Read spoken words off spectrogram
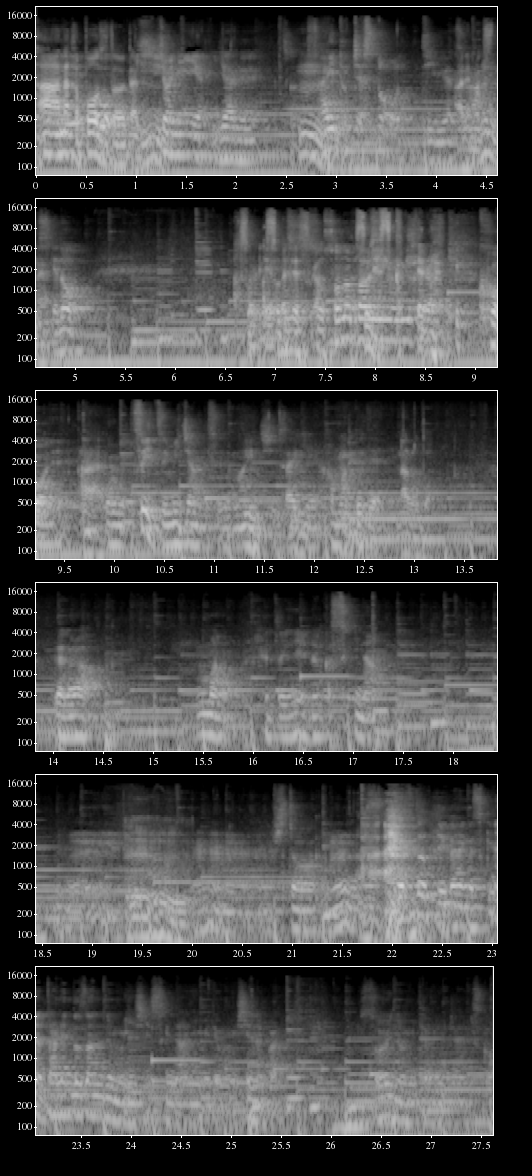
ああなんかポーズ取れたり一緒にやるサイドチェストっていうやつがあるんですけど、あそれそれですか？その場面を見たら結構ね、はい。ついつい見ちゃうんですよね毎日。最近ハマってて、うん。なるほど。だからまあ本当にねなんか好きなうん。うんうん人、うん、あ人っていうかなんか好きなタレントさんでもいいし好きなアニメでもいいしなんかそういうの見たらいいんじゃないですか。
